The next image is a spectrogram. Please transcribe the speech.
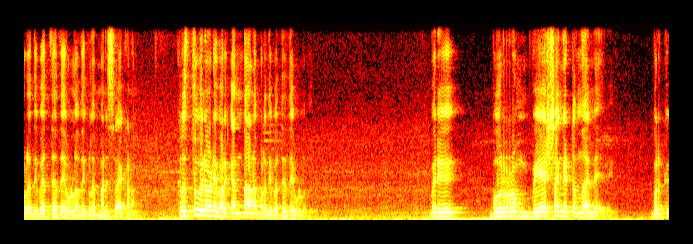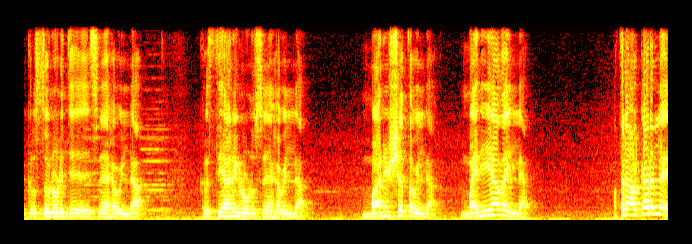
പ്രതിബദ്ധതയുള്ളത്? നിങ്ങൾ മനസ്സിലാക്കണം. ക്രിസ്തുവിനോട് ഇവർക്ക് എന്താണ് പ്രതിബദ്ധതയുള്ളത്? ഇവർ വെറും വേഷം കെട്ടുന്നതല്ലേ ഇവർ ഇവർക്ക് ക്രിസ്തുവിനോട് സ്നേഹമില്ല ക്രിസ്ത്യാനികളോട് സ്നേഹമില്ല മനുഷ്യത്വമില്ല മര്യാദയില്ല. അത്ര ആൾക്കാരല്ലേ?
